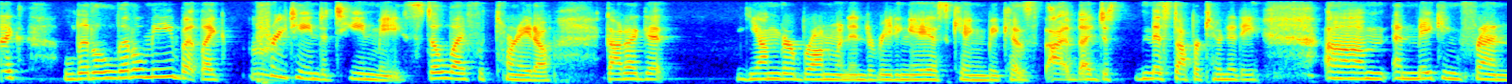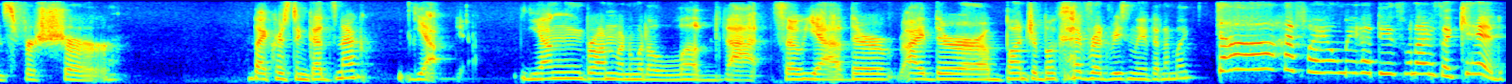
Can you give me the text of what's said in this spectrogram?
like, little little me, but like preteen to teen me. Still Life with Tornado. Gotta get younger Bronwyn into reading A.S. King because I, I just missed opportunity. Um, and Making Friends for sure by Kristen Gudsnuk. Yeah. Yeah. Young Bronwyn would have loved that. So yeah, there I there are a bunch of books I've read recently that I'm like, ah, if I only had these when I was a kid.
